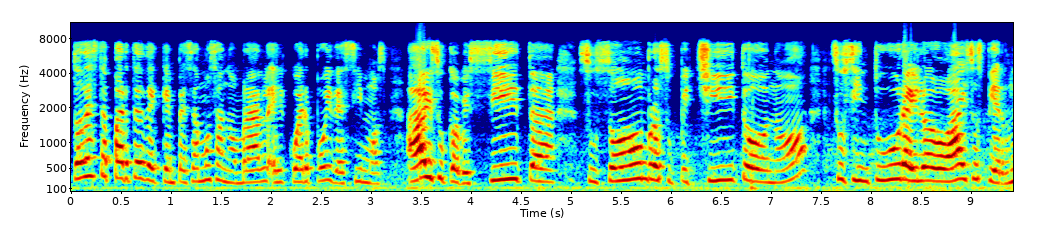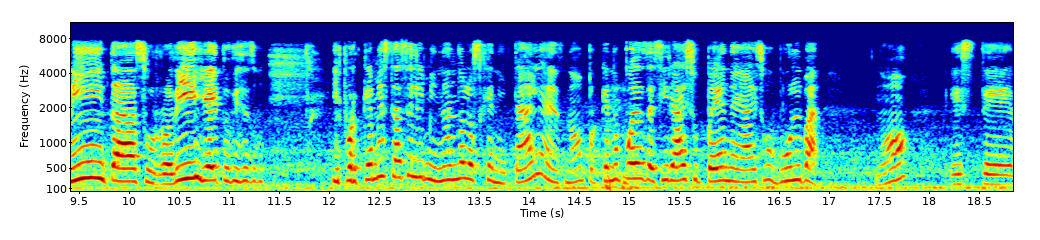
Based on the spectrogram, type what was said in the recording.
Toda esta parte de que empezamos a nombrar el cuerpo y decimos, ay, su cabecita, sus hombros, su pechito, ¿no? Su cintura y luego, ay, sus piernitas, su rodilla. Y tú dices, ¿Y por qué me estás eliminando los genitales, no? ¿Por qué no puedes decir, ay, su pene, ay, su vulva, ¿no? Este.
